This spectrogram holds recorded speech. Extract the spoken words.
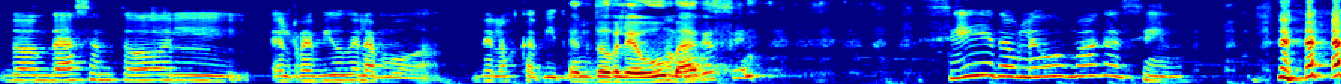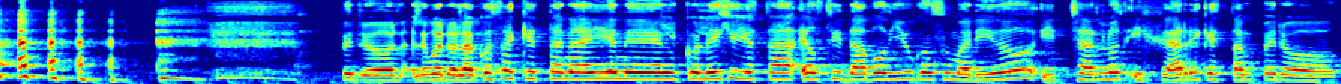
donde hacen todo el, el review de la moda, de los capítulos. En W Magazine. Sí, W Magazine. Pero bueno, la cosa es que están ahí en el colegio y está LTW con su marido y Charlotte y Harry que están pero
